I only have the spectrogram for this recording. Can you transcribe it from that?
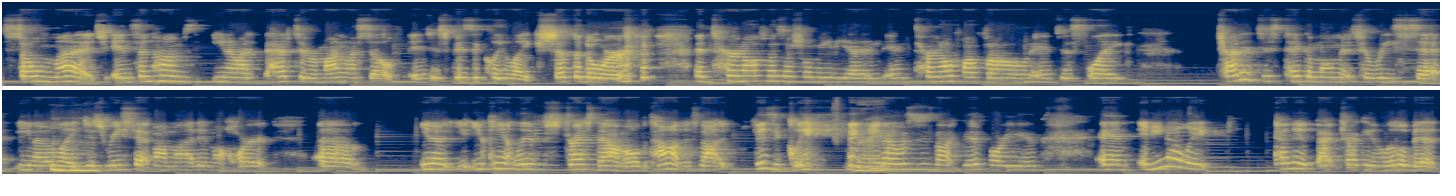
so much. And sometimes, you know, I have to remind myself and just physically like shut the door and turn off my social media and, and turn off my phone and just like try to just take a moment to reset, you know, like Mhm. just reset my mind and my heart. Um, you know, you, you can't live stressed out all the time. It's not physically, you know, it's just not good for you. And, and you know, like kind of backtracking a little bit,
